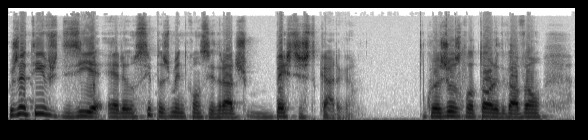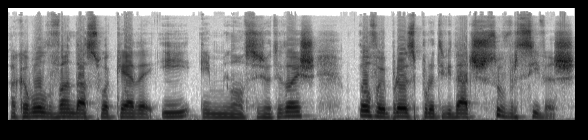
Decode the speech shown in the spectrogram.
Os nativos, dizia, eram simplesmente considerados bestas de carga. O corajoso relatório de Galvão acabou levando à sua queda e, em 1982, ele foi preso por atividades subversivas.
